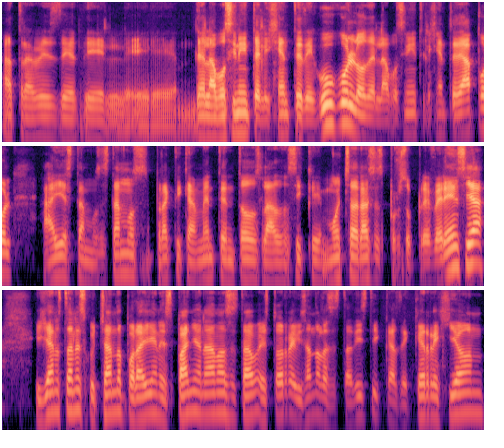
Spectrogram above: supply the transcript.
a través de, de, la bocina inteligente de Google o de la bocina inteligente de Apple. Ahí estamos, estamos prácticamente en todos lados, así que muchas gracias por su preferencia. Y ya nos están escuchando por ahí en España, nada más estoy revisando las estadísticas de qué región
